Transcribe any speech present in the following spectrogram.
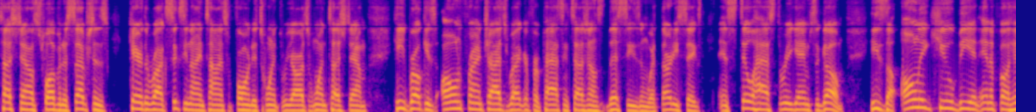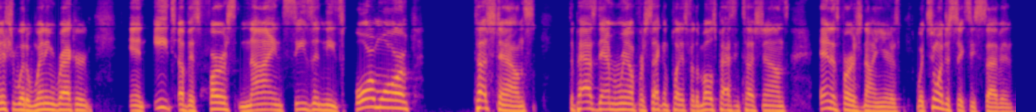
touchdowns, 12 interceptions, carried the rock 69 times for 423 yards, one touchdown. He broke his own franchise record for passing touchdowns this season with 36 and still has three games to go. He's the only QB in NFL history with a winning record in each of his first nine seasons. Needs four more touchdowns to pass Dan Marino for second place for the most passing touchdowns in his first nine years with 267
